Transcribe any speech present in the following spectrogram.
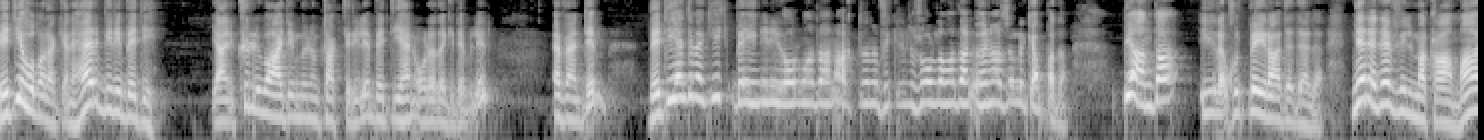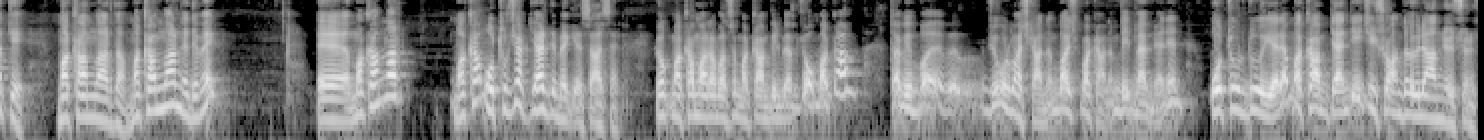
bedih olarak yani her biri bedih. Yani küllü vahidin münüm takdiriyle bedihen orada gidebilir. Efendim bedihen demek hiç beynini yormadan, aklını, fikrini zorlamadan, ön hazırlık yapmadan. Bir anda hutbe irade ederler. Nerede? Fil makamati. Makamlarda. Makamlar ne demek? Ee, makamlar, makam oturacak yer demek esasen. Yok makam arabası, makam bilmem O makam tabi Cumhurbaşkanı'nın, Başbakan'ın bilmem nenin oturduğu yere makam dendiği için şu anda öyle anlıyorsunuz.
